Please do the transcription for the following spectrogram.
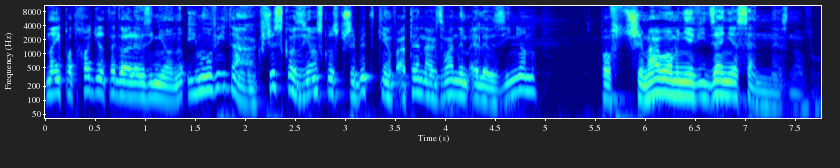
No i podchodzi do tego Eleusinionu i mówi tak, wszystko w związku z przybytkiem w Atenach zwanym Eleusinion powstrzymało mnie widzenie senne znowu.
